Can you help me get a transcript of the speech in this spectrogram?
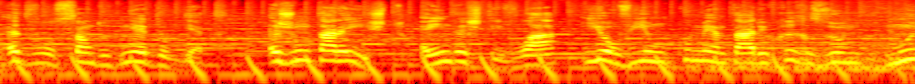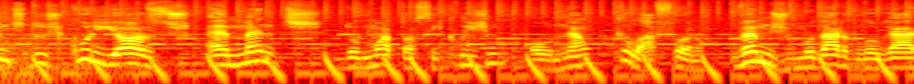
a devolução do dinheiro do bilhete. A juntar a isto, ainda estive lá e ouvi um comentário que resume muitos dos curiosos amantes do motociclismo, ou não, que lá foram. Vamos mudar de lugar,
